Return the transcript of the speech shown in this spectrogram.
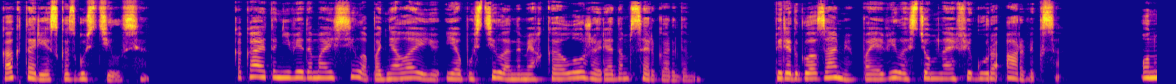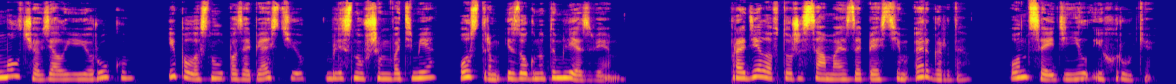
как-то резко сгустился. Какая-то неведомая сила подняла ее и опустила на мягкое ложе рядом с Эргардом. Перед глазами появилась темная фигура Арвикса. Он молча взял ее руку и полоснул по запястью, блеснувшим во тьме острым изогнутым лезвием. Проделав то же самое с запястьем Эргарда, он соединил их руки.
